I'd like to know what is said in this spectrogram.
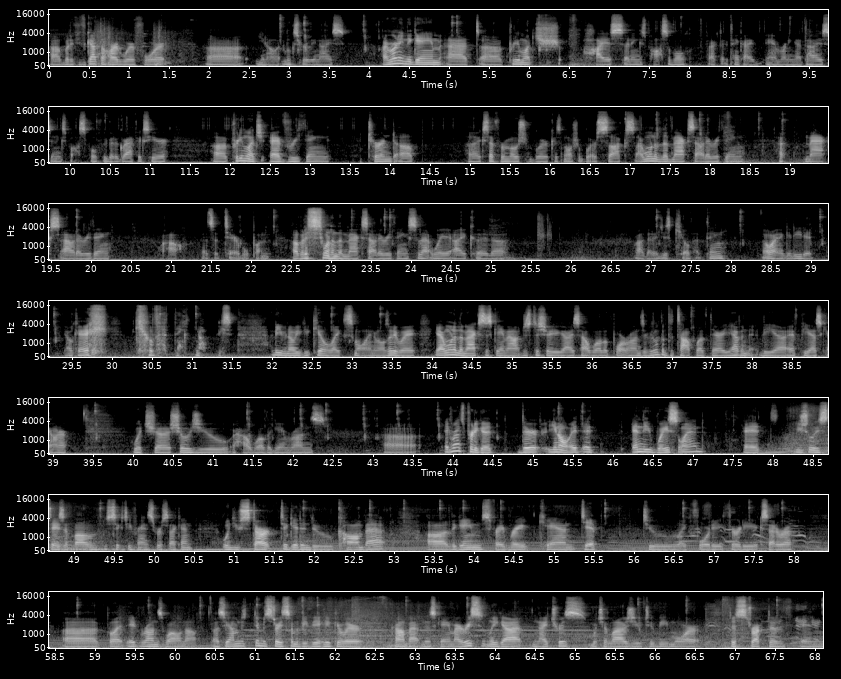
uh, but if you've got the hardware for it, uh, you know, it looks really nice. I'm running the game at uh, pretty much highest settings possible. In fact, I think I am running at the highest settings possible. If we go to graphics here, uh, pretty much everything turned up, uh, except for motion blur, because motion blur sucks. I wanted to max out everything, uh, max out everything. Wow, that's a terrible pun. but I just wanted to max out everything so that way I could Wow, did I just kill that thing? Oh, I can eat it. Okay? kill that thing. No reason. I didn't even know you could kill like small animals. Anyway, yeah, I wanted to max this game out just to show you guys how well the port runs. If you look at the top left there, you have an, the uh, FPS counter, which uh, shows you how well the game runs. Uh, it runs pretty good. There, you know, it, it in the wasteland, it usually stays above 60 frames per second. When you start to get into combat, uh, the game's frame rate can dip to like 40, 30, etc. Uh, but it runs well enough. Uh, see, I'm going to demonstrate some of the vehicular combat in this game. I recently got Nitrous, which allows you to be more destructive in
